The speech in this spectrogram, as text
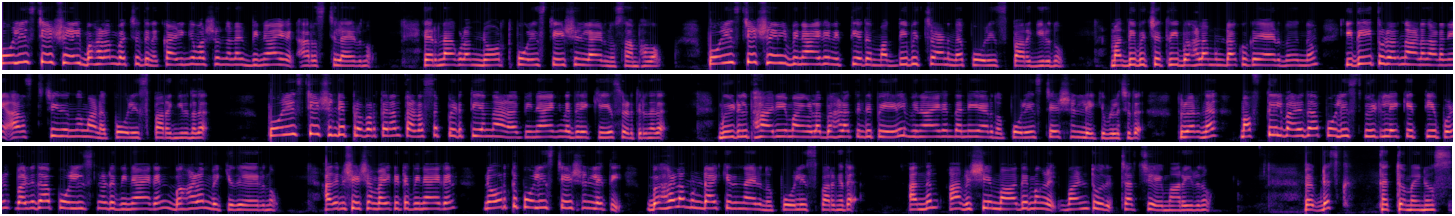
പോലീസ് സ്റ്റേഷനിൽ ബഹളം വച്ചതിന് കഴിഞ്ഞ വർഷം നടൻ വിനായകൻ അറസ്റ്റിലായിരുന്നു. എറണാകുളം നോർത്ത് പോലീസ് സ്റ്റേഷനിലായിരുന്നു സംഭവം. പോലീസ് സ്റ്റേഷനിൽ വിനായകൻ എത്തിയത് മദ്യപിച്ചാണെന്ന് പോലീസ് പറഞ്ഞിരുന്നു. മദ്യപിച്ചെത്തി ബഹളം ഉണ്ടാക്കുകയായിരുന്നു എന്നും ഇതേ തുടർന്നാണ് നടനെ അറസ്റ്റ് ചെയ്തതെന്നുമാണ് പോലീസ് പറഞ്ഞിരുന്നത്. പോലീസ് സ്റ്റേഷന്റെ പ്രവർത്തനം തടസ്സപ്പെടുത്തിയെന്നാണ് വിനായകനെതിരെ കേസെടുത്തിരുന്നത്. വീട്ടിൽ ഭാര്യയുമായുള്ള ബഹളത്തിന്റെ പേരിൽ വിനായകൻ തന്നെയായിരുന്നു പോലീസ് സ്റ്റേഷനിലേക്ക് വിളിച്ചത്. തുടർന്ന് മഫ്തിയിൽ വനിതാ പോലീസ് വീട്ടിലേക്ക് എത്തിയപ്പോൾ വനിതാ പോലീസിനോട് വിനായകൻ ബഹളം വെക്കുകയായിരുന്നു. അതിനുശേഷം വൈകിട്ട് വിനായകൻ നോർത്ത് പോലീസ് സ്റ്റേഷനിലെത്തി ബഹളമുണ്ടാക്കിയതെന്നായിരുന്നു പോലീസ് പറഞ്ഞത്. അന്നും ആ വിഷയം മാധ്യമങ്ങളിൽ വൻതോതിൽ ചർച്ചയായി മാറിയിരുന്നു. Web desk Tatwamayi news.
